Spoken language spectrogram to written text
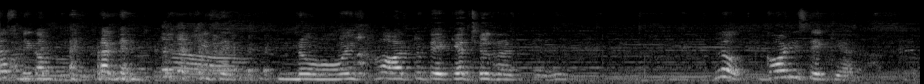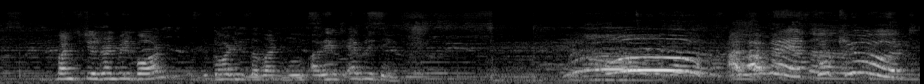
just become pregnant she said no it's hard to take care children look God is take care once children will born God is the one who arrange everything Oh, I love it. So cute.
